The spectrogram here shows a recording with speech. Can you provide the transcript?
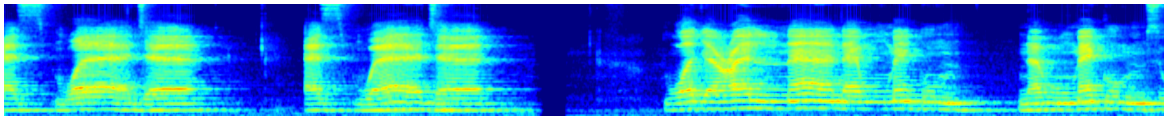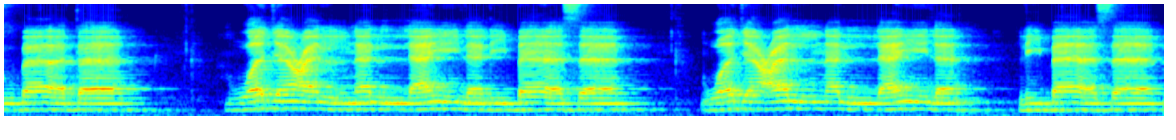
أزواجا أزواجا. وجعلنا نومكم نومكم سباتا. وجعلنا الليل لباسا. وجعلنا الليل لباسا.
